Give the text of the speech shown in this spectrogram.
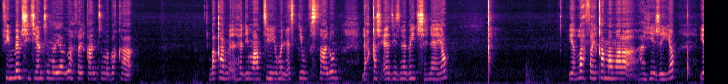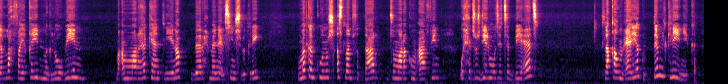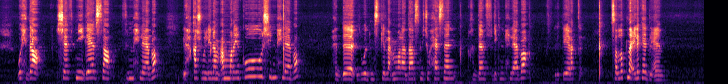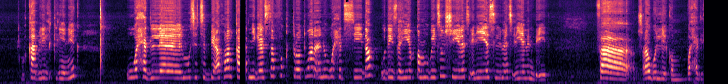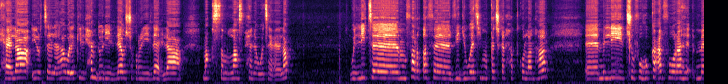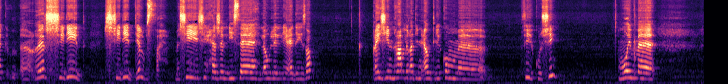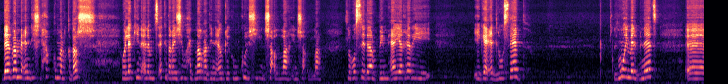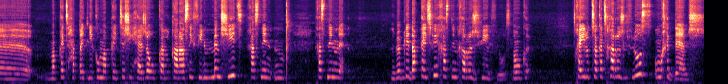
فيما مشيتي نتوما يلاه فايقة نتوما باقا باقا هذه مامتي يوم نعست اليوم في الصالون لحقاش عزيز ما بيتش هنايا. يلاه فايقة ماما ها هي جاية. يلاه فايقين مقلوبين. معمرها كانت لينا. البارح ما نعسينش بكري. وما كنكونوش أصلا في الدار. نتوما راكم عارفين واحد جوج ديال المتتبعات تلاقاو معايا قدام الكلينيك. وحده شافتني جالسة في المحلابة لحقاش ولينا معمرين كلشي المحلابة. حد الولد مسكين الله عمرها دار سميتو حسن خدام في ديك المحلابة. قلت لي راك تسلطنا عليك هذا العام. مقابلين الكلينيك وواحد المتتبعة أخرى لقاتني جالسة فوق التروطوار. أنا وواحد السيدة ودايزة هي بطوموبيلتها وشيرات عليا سلمات عليا من بعيد. فاش غنقول لكم؟ واحد الحالة يرثى لها ولكن الحمد لله والشكر لله على ما قسم الله سبحانه وتعالى. وليت مفرطة في الفيديوهات ما بقيتش كنحط كل نهار. آه، ملي تشوفوا هكا عرفوا راه غير الشديد الشديد ديال بصح. ماشي شي حاجة اللي ساهله ولا اللي عديزه غيجي النهار اللي غادي نعاود لكم آه، فيه كل شيء المهم آه، دابا ما عنديش الحق وما نقدرش ولكن أنا متأكدة غيجي واحد النهار غادي نعاود لكم كل شيء إن شاء الله إن شاء الله. طلبوا السيد ربي معايا غير يقعد الوساد المهم البنات آه ما بقيت حطيت لكم ما بقيت حتى شي حاجة وكنلقى راسي فين ما مشيت خاصني خاصني الباب اللي دقيت فيه خاصني نخرج فيه الفلوس. donc تخيلوا انت كتخرج الفلوس وما خدامش.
